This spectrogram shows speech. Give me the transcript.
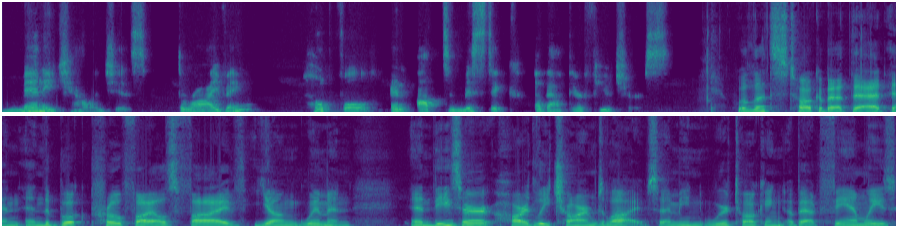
many challenges, thriving hopeful and optimistic about their futures. Well, let's talk about that. And, and the book profiles five young women. And these are hardly charmed lives. I mean, we're talking about families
